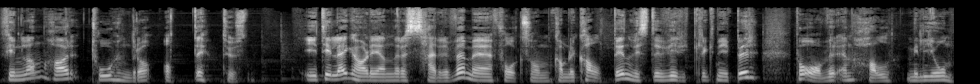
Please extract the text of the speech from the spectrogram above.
Finland har 280 000. I tillegg har de en reserve med folk som kan bli kalt inn hvis det virkelig kniper, på over en halv million.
